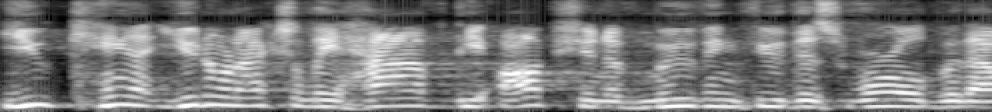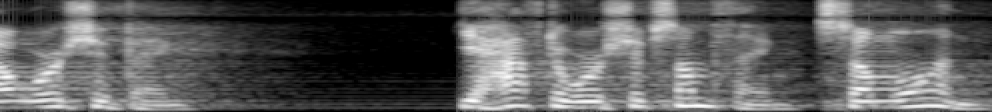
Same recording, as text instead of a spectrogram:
you can't, you don't actually have the option of moving through this world without worshiping. You have to worship something, someone.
